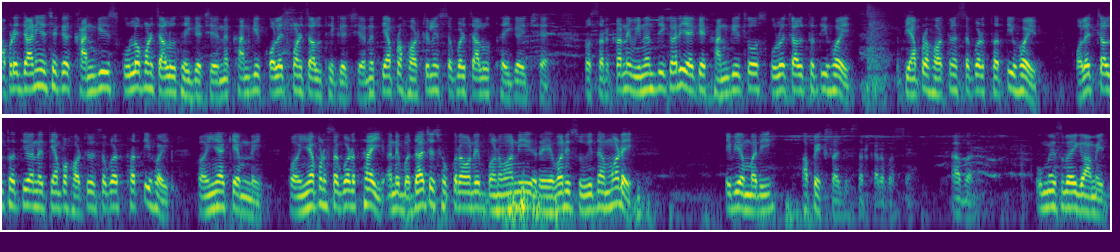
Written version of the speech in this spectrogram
આપણે જાણીએ છીએ કે ખાનગી સ્કૂલો પણ ચાલુ થઈ ગઈ છે અને ખાનગી કોલેજ પણ ચાલુ થઈ ગઈ છે અને ત્યાં પણ હોસ્ટેલની સગવડ ચાલુ થઈ ગઈ છે. તો સરકારને વિનંતી કરીએ કે ખાનગી જો સ્કૂલો ચાલુ થતી હોય, ત્યાં પણ હોસ્ટેલની સગવડ થતી હોય, કોલેજ ચાલુ થતી હોય અને ત્યાં પણ હોસ્ટેલની સગવડ થતી હોય, તો અહીંયા કેમ નહીં? તો અહીંયા પણ સગવડ થાય અને બધા જ છોકરાઓને ભણવાની, રહેવાની સુવિધા મળે એવી અમારી અપેક્ષા છે સરકાર પાસે. આભાર. ઉમેશભાઈ ગામિત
